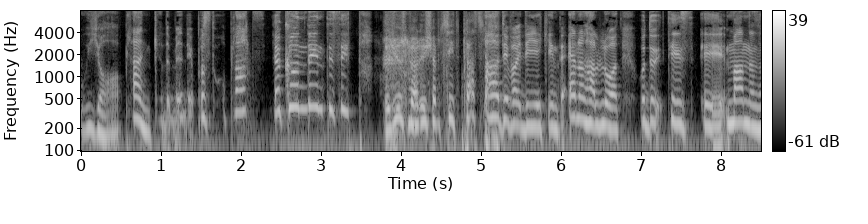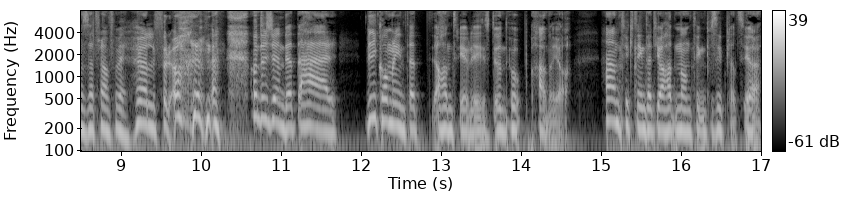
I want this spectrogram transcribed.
Och jag plankade mig ner på ståplats. Jag kunde inte sitta. Just du hade ju köpt sittplats. Ja, det, var, det gick inte. En och en halv låt och då, tills eh, mannen som satt framför mig höll för öronen. Och då kände jag att det här, vi kommer inte att ha en trevlig stund ihop, han och jag. Han tyckte inte att jag hade någonting på sittplats att göra.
